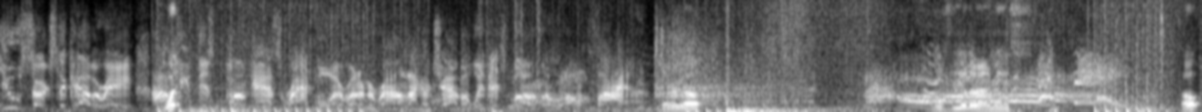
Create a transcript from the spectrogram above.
You search the cabaret. I'll What? keep this punk-ass rat boy running around like a jabber with its bunghole on fire. There we go. There's the other enemies. Oh.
